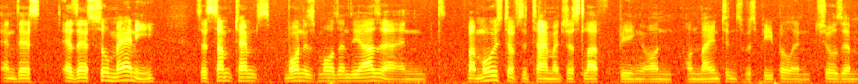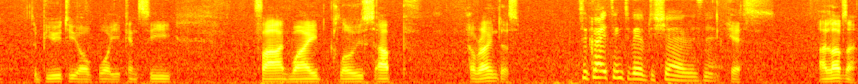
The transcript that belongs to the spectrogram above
and there's as there's so many. There's sometimes one is more than the other, and but most of the time I just love being on on mountains with people and show them the beauty of what you can see far and wide, close up around us. It's a great thing to be able to share, isn't it? Yes, I love that.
